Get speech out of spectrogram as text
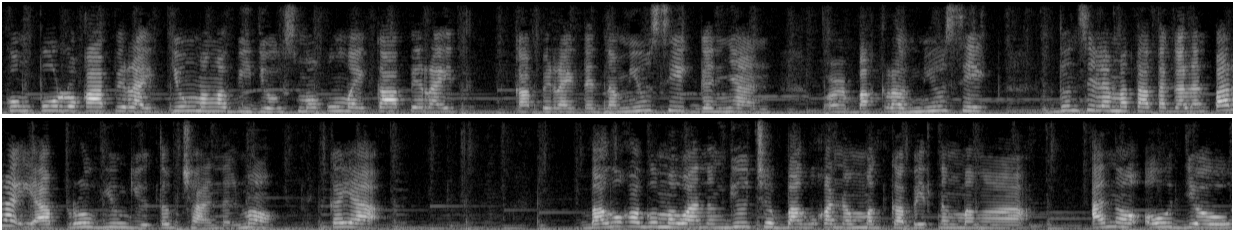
kung puro copyright yung mga videos mo, kung may copyright copyrighted na music, ganyan, or background music, doon sila matatagalan para i-approve yung YouTube channel mo. Kaya, bago ka gumawa ng YouTube, bago ka nang magkabit ng mga ano, audio,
